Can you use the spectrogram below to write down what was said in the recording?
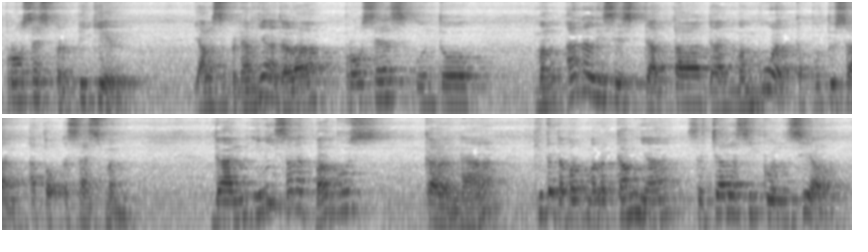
proses berpikir yang sebenarnya adalah proses untuk menganalisis data dan membuat keputusan atau assessment. Dan ini sangat bagus karena kita dapat merekamnya secara sequential.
